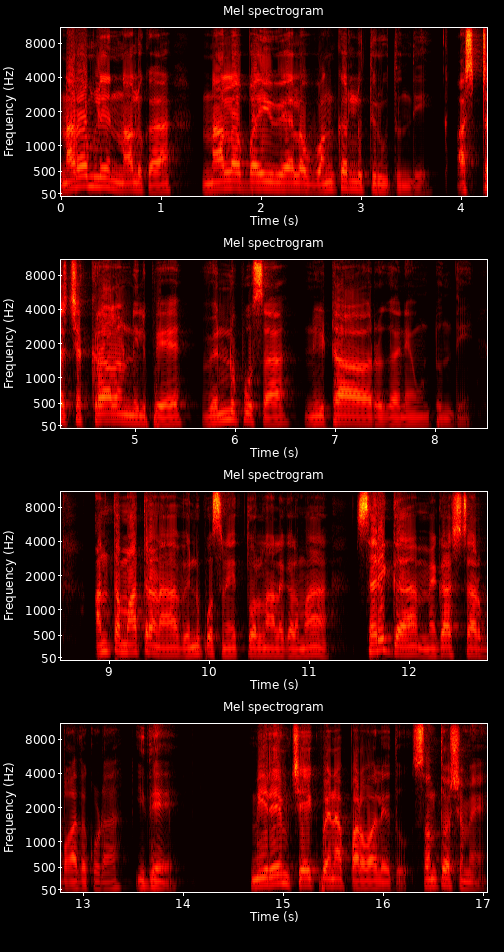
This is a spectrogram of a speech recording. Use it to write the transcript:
నరం లేని నాలుక నలభై వేల వంకర్లు తిరుగుతుంది. అష్ట చక్రాలను నిలిపే వెన్నుపూస నీటారుగానే ఉంటుంది. అంత మాత్రాన వెన్నుపూసని తొలనాలగలమా? సరిగ్గా మెగాస్టార్ బాధ కూడా ఇదే. మీరేం చేయకపోయినా పర్వాలేదు సంతోషమే.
